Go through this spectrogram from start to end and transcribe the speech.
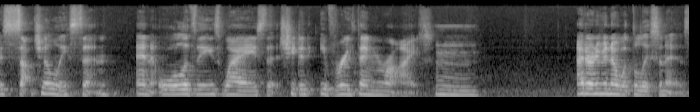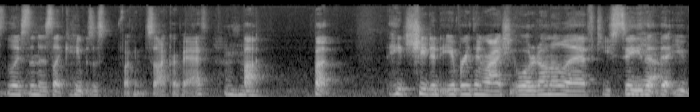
is such a lesson in all of these ways that she did everything right. Mm. I don't even know what the lesson is. The lesson is like he was a fucking psychopath, Mm-hmm. but but he she did everything right. She ordered on a Lyft. You see Yeah. that that you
